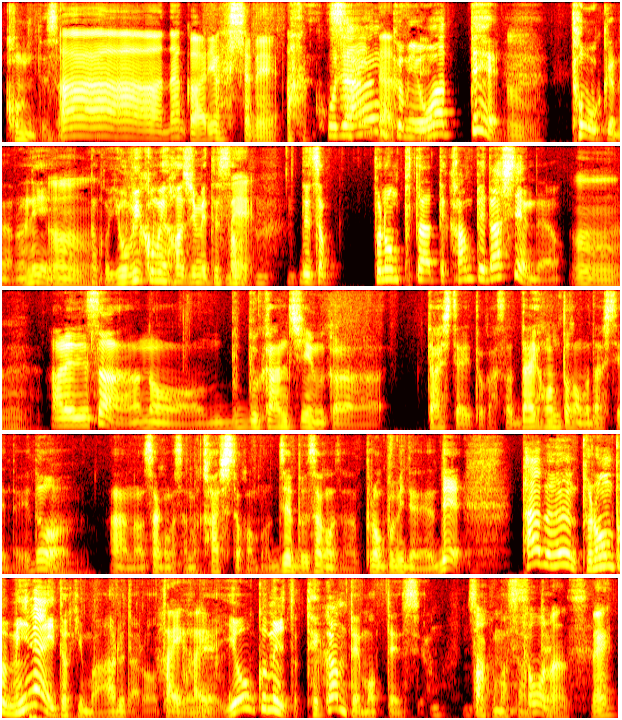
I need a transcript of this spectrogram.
込んでさ。ああ、なんかありましたね。あ、ここじゃないんだ3組終わってうん。トークなのに、ん。なんか呼び込み始めてさ、ね。でさプロンプターってカンペ出してんだよ。うんうんうん。あれでさあのぶ武漢チームから出したりとかさ台本とかも出してんだけど、あの、佐久間さんの歌詞とかも全部佐久間さんのプロンプ見てるんで、多分プロンプ見ない時もあるだろうと思うので、はいはいよく見ると手カンペ持ってんですよ。佐久間さんって。そうなんですね。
